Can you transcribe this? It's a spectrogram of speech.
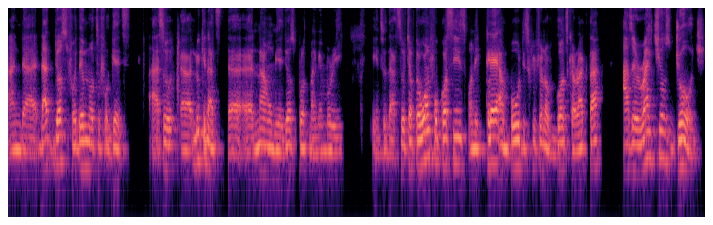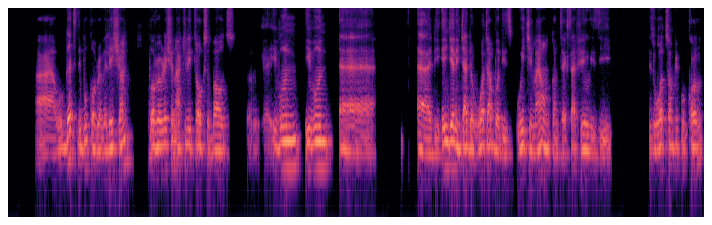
And uh, that just for them not to forget. Uh, so uh, looking at uh, uh, Nahum here just brought my memory into that. So chapter one focuses on a clear and bold description of God's character as a righteous judge. Uh, we'll get to the book of Revelation. but Revelation actually talks about even even the angel in charge of water bodies, which in my own context I feel is the is what some people call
